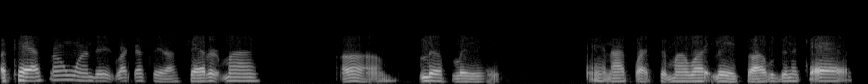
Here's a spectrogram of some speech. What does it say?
a cast on one that, like I said, I shattered my um left leg, and I fractured my right leg. So I was in a cast,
